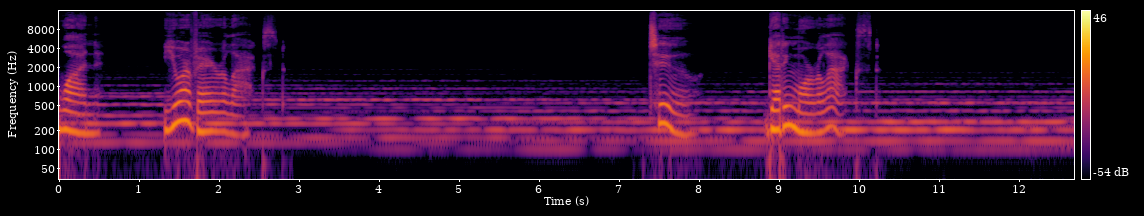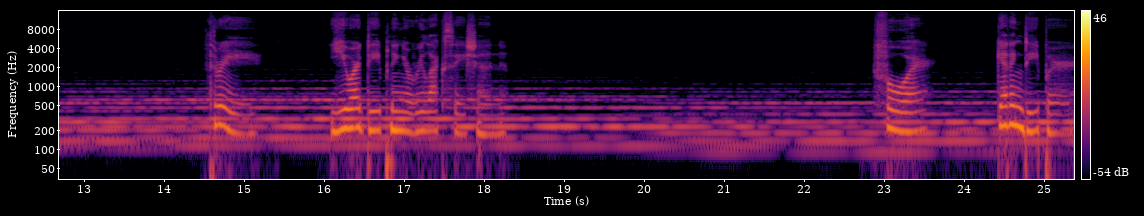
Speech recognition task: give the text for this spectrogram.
One, you are very relaxed. Two, getting more relaxed. Three, you are deepening your relaxation. Four, getting deeper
